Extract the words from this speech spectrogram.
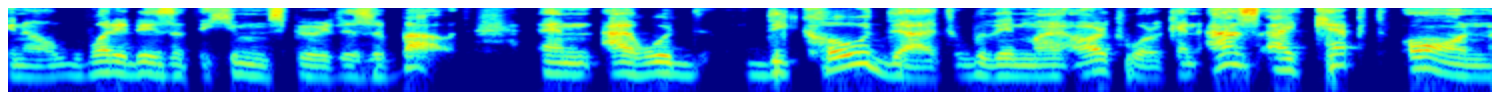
you know, what it is that the human spirit is about. And I would decode that within my artwork. And as I kept on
